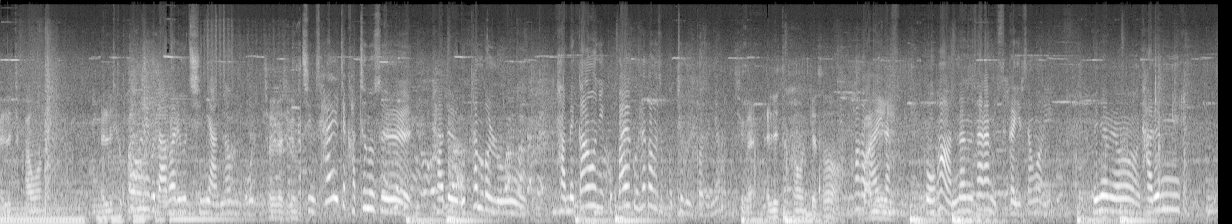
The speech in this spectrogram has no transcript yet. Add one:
엘리트 파원, 엘리트 파원. 하원이고 나발이고 짐이 안거 저희가 지금 지금 4일째 같은 옷을 다들 옷 한 벌로 밤에 가운 입고 빨고 해가면서 버티고 있거든요. 지금 엘리트 파원께서 화가 많이, 났습니다. 뭐화안 나는 사람이 있을까 이 상황이? 왜냐면 다른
